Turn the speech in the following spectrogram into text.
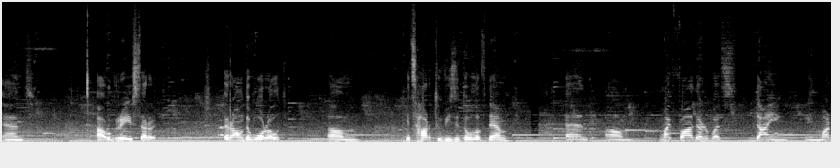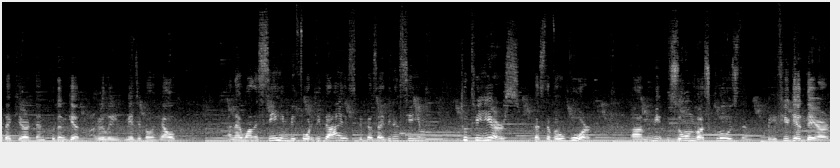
and our graves are around the world. Um, it's hard to visit all of them. And um, my father was dying in Mardakert and couldn't get really medical help. And I want to see him before he dies because I didn't see him two, three years because of a war. Um, zone was closed and if you get there,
